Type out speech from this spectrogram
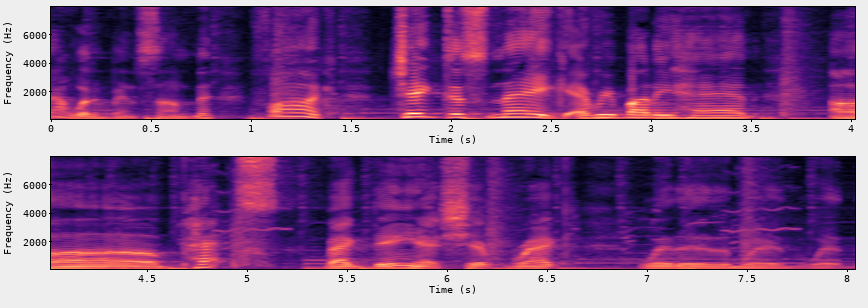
That would have been something. Fuck, Jake the Snake. Everybody had uh, pets back then. You had Shipwreck with uh, with with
